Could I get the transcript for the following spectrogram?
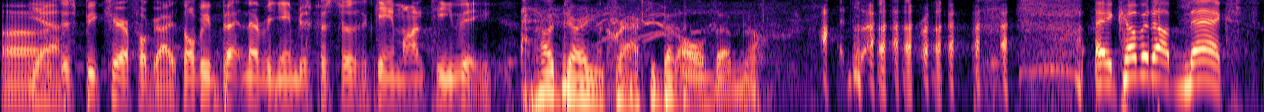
uh, Yeah. just be careful, guys. Don't be betting every game just because there's a game on TV. How dare you crack? You bet all of them. No. Hey, coming up next,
